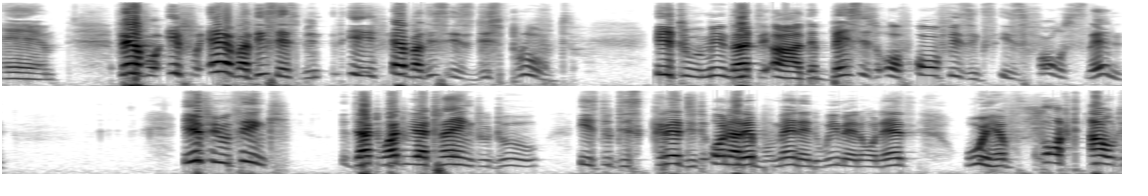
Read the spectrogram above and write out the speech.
Um, therefore, if ever this has been, if ever this is disproved, it will mean that uh, the basis of all physics is false then. If you think that what we are trying to do is to discredit honorable men and women on earth who have thought out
